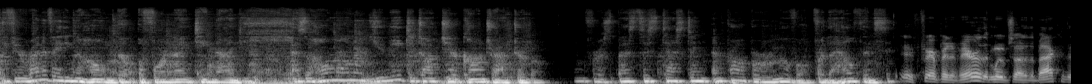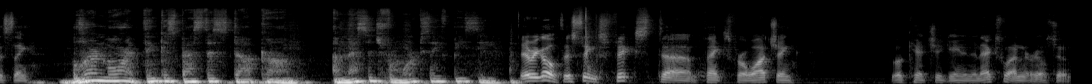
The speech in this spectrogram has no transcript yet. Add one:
If you're renovating a home built before 1990, as a homeowner, you need to talk to your contractor for asbestos testing and proper removal for the health and safety. A fair bit of air that moves out of the back of this thing. Learn more at thinkasbestos.com. A message from WorkSafe BC. There we go. This thing's fixed. Um, thanks for watching. We'll catch you again in the next one real soon.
